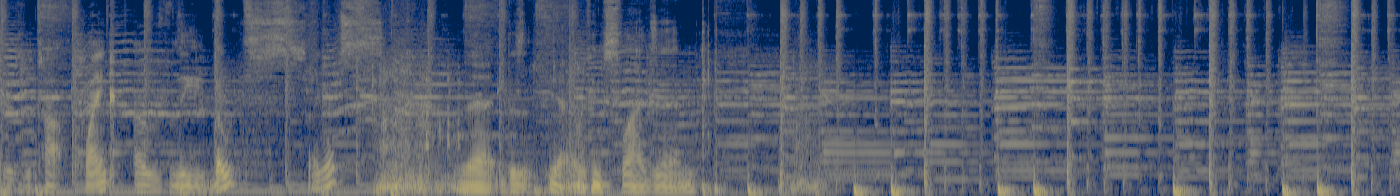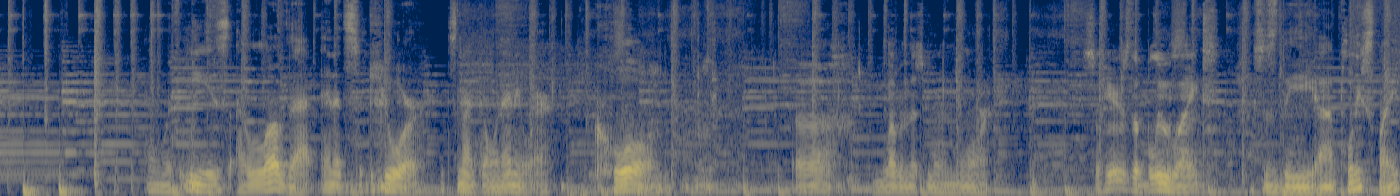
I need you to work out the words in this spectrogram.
Here's the top plank of the boats, I guess. That does, yeah, everything slides in. And with ease. I love that, and it's secure. It's not going anywhere. Cool. Ugh, I'm loving this more and more. So here's the blue light. This is the uh, police light.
